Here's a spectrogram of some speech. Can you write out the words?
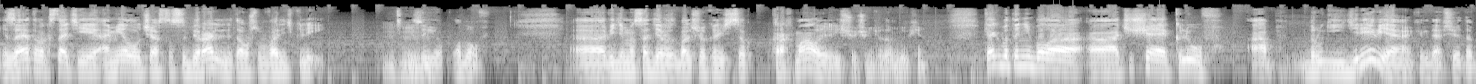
Из-за этого, кстати, амелу часто собирали для того, чтобы варить клей mm-hmm. из ее плодов. Э, видимо, содержит большое количество крахмала или еще что-нибудь в этом духе. Как бы то ни было, э, очищая клюв об другие деревья, когда все это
